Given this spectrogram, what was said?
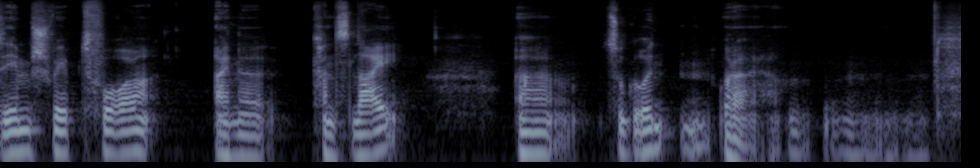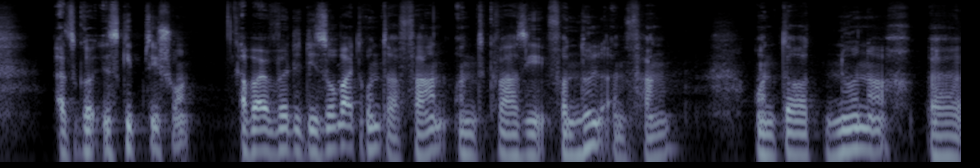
dem schwebt vor, eine Kanzlei äh, zu gründen. Oder also es gibt sie schon, aber er würde die so weit runterfahren und quasi von null anfangen und dort nur noch äh,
